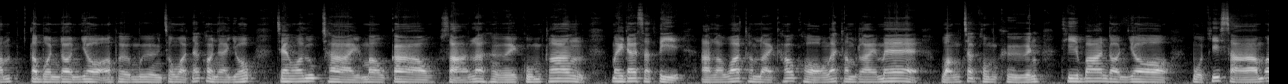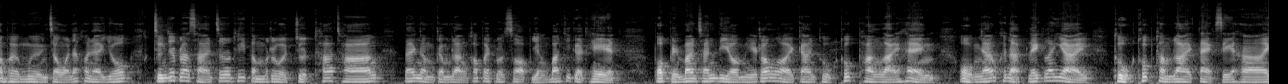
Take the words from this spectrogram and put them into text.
3 ตำบลดอนยออำเภอเมือง จังหวัดนครนายก แจ้งว่าลูกชายเมากาว สารละเหยคลุ้มคลั่ง ไม่ได้สติอารวาสทำลายข้าวของและทำร้ายแม่ หวังจะข่มขืนที่บ้านดอนยอ หมู่ที่ 3 อำเภอเมือง จังหวัดนครนายก จึงได้ประสานเจ้าหน้าที่ตำรวจจุดท่าช้าง ได้นำกำลังเข้าไปตรวจสอบอย่างบ้านที่เกิดเหตุ พบเป็นบ้านชั้นเดียวมีร่องรอยการถูกทุบพังหลายแห่ง โอ่งน้ำขนาดเล็กและใหญ่ ถูกทุบทำลายแตกเสียหาย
